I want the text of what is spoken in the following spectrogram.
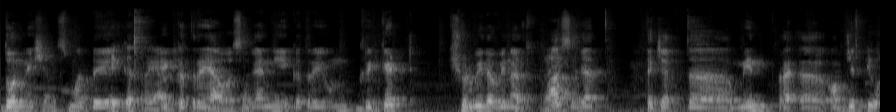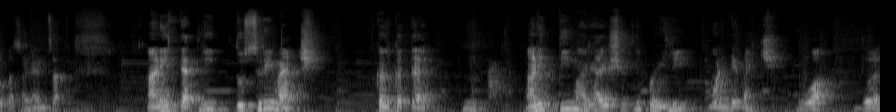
दोन नेशन्समध्ये एकत्र यावे. एकत्र यावं सगळ्यांनी एकत्र येऊन cricket should be the winner हा. सगळ्यात त्याच्यात मेन ऑब्जेक्टिव्ह होता सगळ्यांचा आणि त्यातली दुसरी मॅच कलकत्त्याला. आणि ती माझ्या आयुष्यातली पहिली वन डे मॅच वा बर.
